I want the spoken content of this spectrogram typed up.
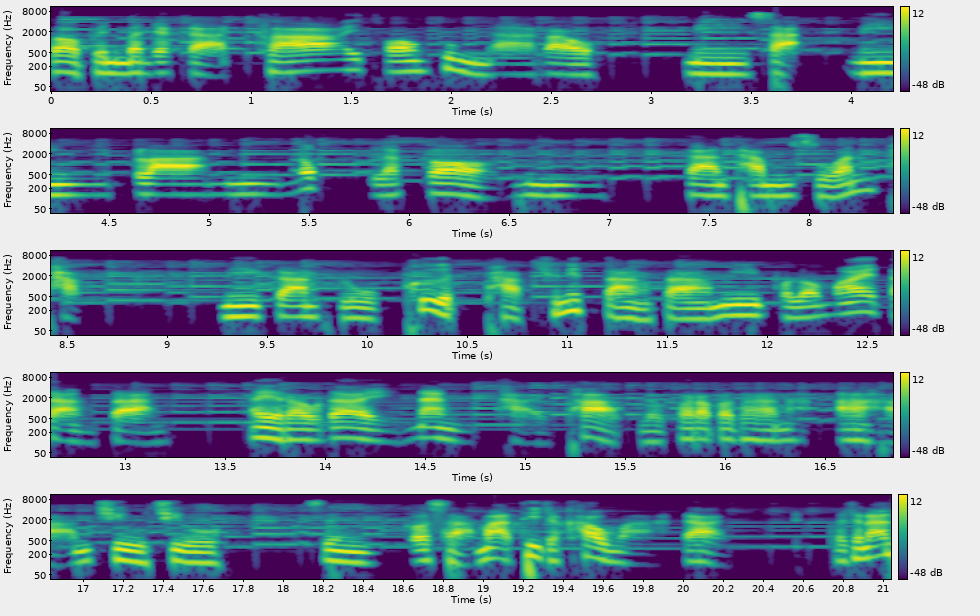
ก็เป็นบรรยากาศคล้ายท้องทุ่งนาเรา มีสระมีปลา มีนก แล้วก็มีการทำสวนผัก มีการปลูกพืชผักชนิดต่างๆ มีผลไม้ต่างๆ ให้เราได้นั่งถ่ายภาพแล้วก็รับประทานอาหารชิลๆ ซึ่งก็สามารถที่จะเข้ามาได้ เพราะฉะนั้น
